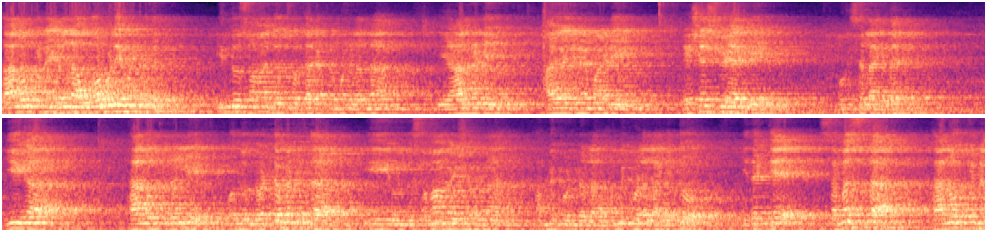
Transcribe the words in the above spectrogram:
ತಾಲೂಕಿನ ಎಲ್ಲ ಹೋಬಳಿ ಮಟ್ಟದಲ್ಲಿ ಹಿಂದೂ ಸಮಾಜೋತ್ಸವ ಕಾರ್ಯಕ್ರಮಗಳನ್ನು ಈ ಆಲ್ರೆಡಿ ಆಯೋಜನೆ ಮಾಡಿ ಯಶಸ್ವಿಯಾಗಿ ಮುಗಿಸಲಾಗಿದೆ. ಈಗ ತಾಲೂಕಿನಲ್ಲಿ ಒಂದು ದೊಡ್ಡ ಮಟ್ಟದ ಈ ಒಂದು ಸಮಾವೇಶವನ್ನು ಹಮ್ಮಿಕೊಂಡಲ, ಹಮ್ಮಿಕೊಳ್ಳಲಾಗಿದ್ದು, ಇದಕ್ಕೆ ಸಮಸ್ತ ತಾಲೂಕಿನ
